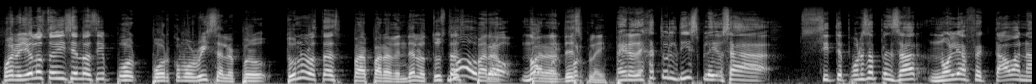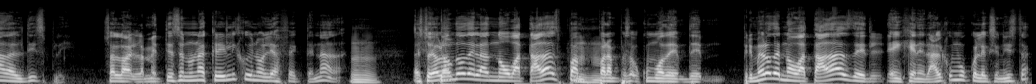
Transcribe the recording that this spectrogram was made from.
Bueno, yo lo estoy diciendo así por, por como reseller, pero tú no lo estás pa- para venderlo, tú estás para, para por- por- display. pero deja tú el display. O sea, si te pones a pensar, no le afectaba nada el display. O sea, la, la metes en un acrílico y no le afecta nada. Estoy hablando de las novatadas pa- para empezar, como de, de- primero de novatadas de, en general como coleccionista.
